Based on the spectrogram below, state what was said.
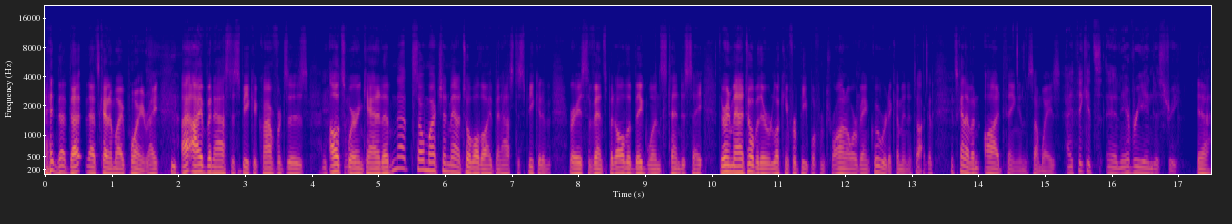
And that, that that's kind of my point, right? I, I've been asked to speak at conferences elsewhere in Canada, not so much in Manitoba, although I've been asked to speak at various events. But all the big ones tend to say they're in Manitoba. They're looking for people from Toronto or Vancouver to come in and talk. It's kind of an odd thing in some ways. I think it's in every industry. Yeah.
